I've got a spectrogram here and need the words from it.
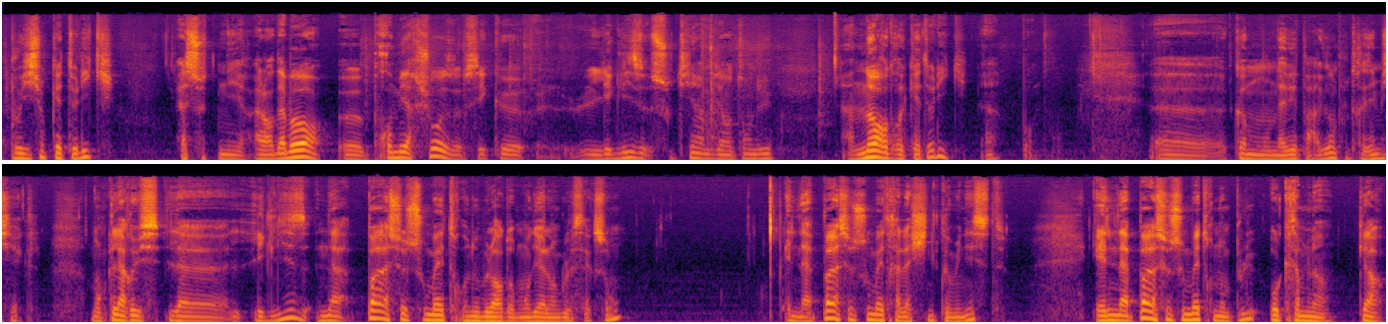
position catholique à soutenir? Alors d'abord, première chose, c'est que l'Église soutient bien entendu un ordre catholique, hein, euh, comme on avait par exemple au XIIIe siècle. Donc l'Église n'a pas à se soumettre au nouvel ordre mondial anglo-saxon, elle n'a pas à se soumettre à la Chine communiste, et elle n'a pas à se soumettre non plus au Kremlin. Car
